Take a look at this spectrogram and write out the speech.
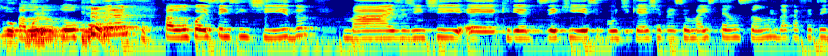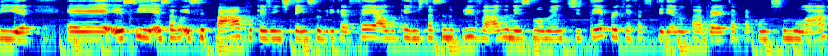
Loucura. Falando loucura, falando coisas sem sentido. Mas a gente é, queria dizer que esse podcast é para ser uma extensão da cafeteria. É, esse, essa, esse papo que a gente tem sobre café é algo que a gente está sendo privado nesse momento de ter, porque a cafeteria não está aberta para consumo lá.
